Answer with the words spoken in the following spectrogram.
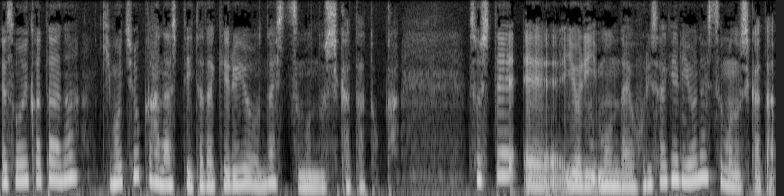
でそういう方が気持ちよく話していただけるような質問の仕方とかそして、えー、より問題を掘り下げるような質問の仕方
